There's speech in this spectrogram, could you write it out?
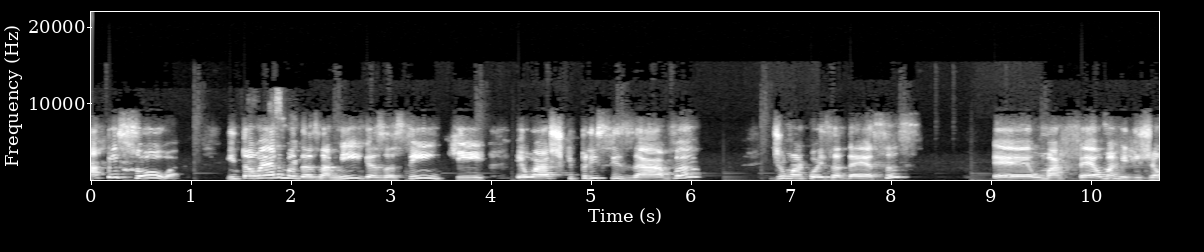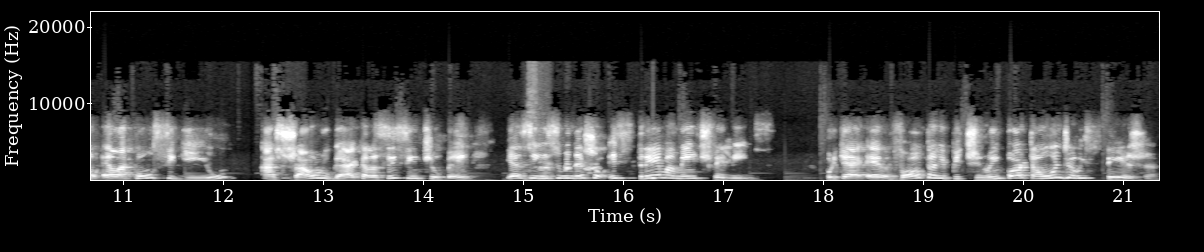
a pessoa. Então, era uma das amigas, assim, que eu acho que precisava de uma coisa dessas, é, uma fé, uma religião, ela conseguiu achar um lugar que ela se sentiu bem, E assim, isso me deixou extremamente feliz. Porque, é, é, volto a repetir, não importa onde eu esteja,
